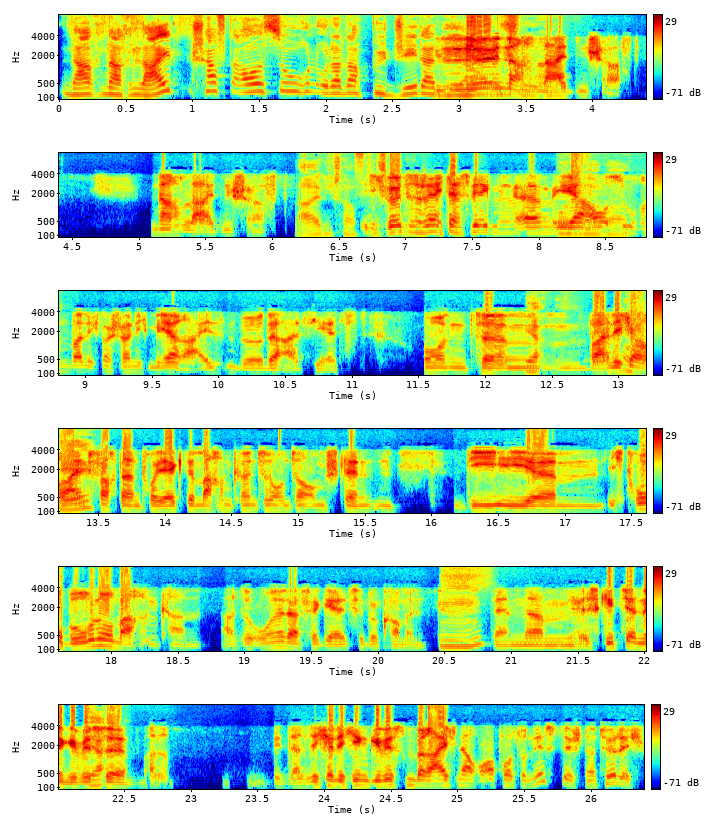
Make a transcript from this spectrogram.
nach, nach Leidenschaft aussuchen oder nach Budget dann? Nö, nach Leidenschaft. Nach Leidenschaft. Leidenschaft. Ich würde es vielleicht deswegen ähm, eher aussuchen, weil ich wahrscheinlich mehr reisen würde als jetzt. Und ähm, ja. weil ich okay. auch einfach dann Projekte machen könnte unter Umständen, die ähm, ich pro bono machen kann, also ohne dafür Geld zu bekommen. Mhm. Denn ähm, es gibt ja eine gewisse, ja. also bin da sicherlich in gewissen Bereichen auch opportunistisch, natürlich.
